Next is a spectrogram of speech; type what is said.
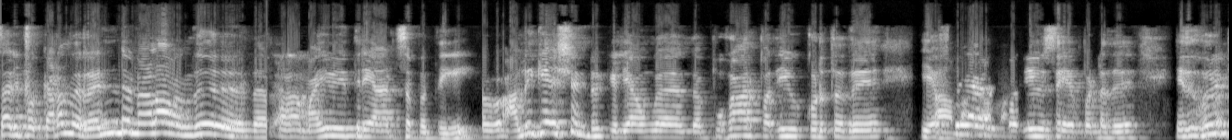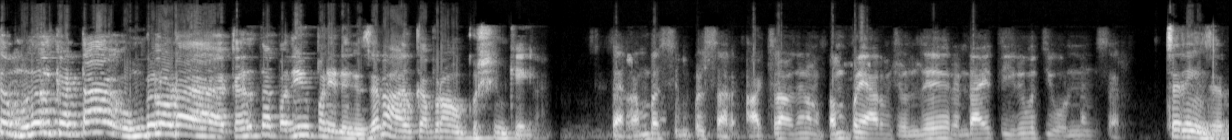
சார் இப்ப கடந்த ரெண்டு நாளா வந்து இந்த மைவி த்ரீ ஆர்ட்ஸ பத்தி அலிகேஷன் இருக்கு இல்லையா? அவங்க இந்த புகார் பதிவு கொடுத்தது எஃப்ஐஆர். பதிவு செய்யப்பட்டது. இது குறித்த முதல் கட்ட உங்களோட கருத்தை பதிவு பண்ணிடுங்க சார். அதுக்கப்புறம் கொஸ்டின் கேட்கிறேன் சார் ரொம்ப சிம்பிள் சார். ஆக்சுவலா வந்து நம்ம கம்பெனி ஆரம்பிச்சு வந்து ரெண்டாயிரத்தி இருபத்தி ஒண்ணுங்க சார். சரிங்க சார்.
